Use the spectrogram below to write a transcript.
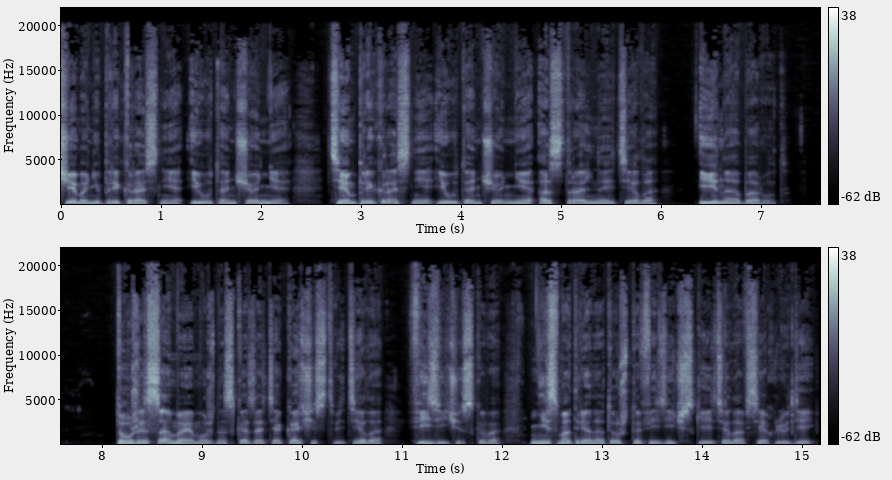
Чем они прекраснее и утонченнее, тем прекраснее и утонченнее астральное тело и наоборот. То же самое можно сказать о качестве тела физического. Несмотря на то, что физические тела всех людей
